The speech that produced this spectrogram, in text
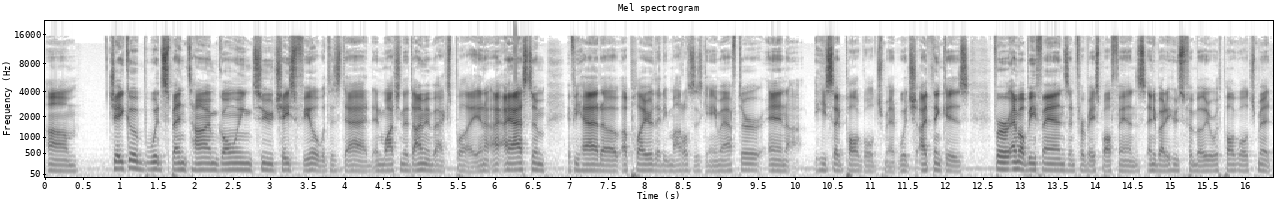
um, Jacob would spend time going to Chase Field with his dad and watching the Diamondbacks play. And I, I asked him if he had a, a, player that he models his game after, and he said Paul Goldschmidt, which I think is for MLB fans and for baseball fans, anybody who's familiar with Paul Goldschmidt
